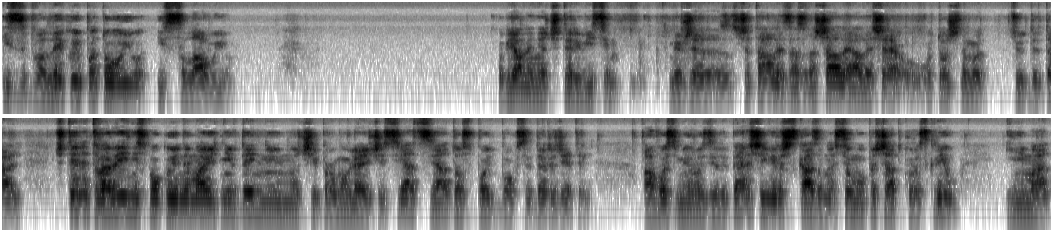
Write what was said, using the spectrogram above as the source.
із великою потугою і славою. Об'явлення 4.8. Ми вже читали, зазначали, але ще уточнимо цю деталь. Чотири тварині спокою не мають ні вдень, ні вночі, промовляючи свят, свят Господь Бог Вседержитель. А восьмій розділі перший вірш сказано: сьому печатку розкрив, і німа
